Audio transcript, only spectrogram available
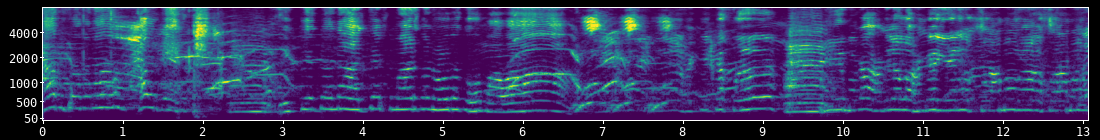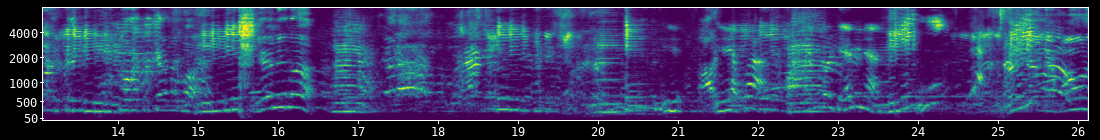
ನಮ್ ಸಾಮಾನ ಅವ್ರ ಕೈ ಸಿಕ್ಕಿದ್ದನ್ನ ಅಡ್ಜಸ್ಟ್ ಮಾಡ್ಕೊಂಡು ಹೋಗ್ಬೇಕು ಮಾವ. ಕಪ್ಪ, ಈ ಮಗ ಹಗಲಲ್ಲ, ಹಂಗ ಏನು ಸಾಮಾನ ಸಾಮಾನ. ಏನಿಲ್ಲ. ಏ ಏ ಅಪ್ಪ ಅನ್ಕೊಳ್ತೀಯ ನೀನು ಅವನ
